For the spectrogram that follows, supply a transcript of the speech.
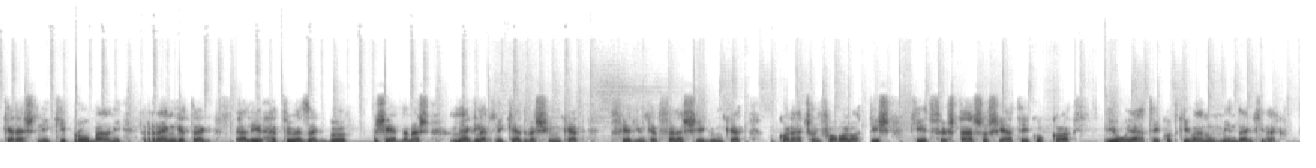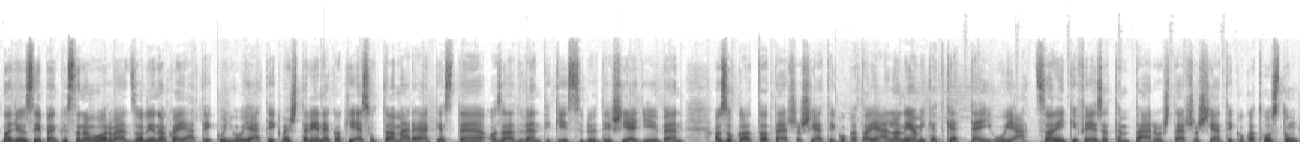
keresni, kipróbálni, rengeteg elérhető ezekből, és érdemes meglepni kedvesünket, férjünket, feleségünket karácsonyfa alatt is kétfős társasjátékokkal. Jó játékot kívánunk mindenkinek! Nagyon szépen köszönöm Horváth Zolinak, a játékkunyhó játékmesterének, aki ezúttal már elkezdte az adventi készülődés jegyében azokat a társas játékokat ajánlani, amiket ketten jó játszani, kifejezetten páros társas játékokat hoztunk.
